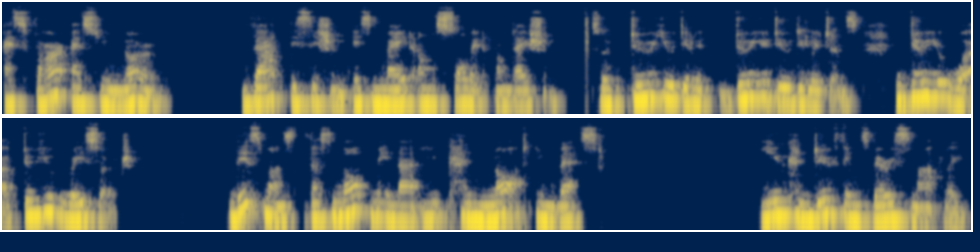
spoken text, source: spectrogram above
as far as you know that decision is made on a solid foundation. So do you do due diligence, do your work, do your research. This month does not mean that you cannot invest. You can do things very smartly.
